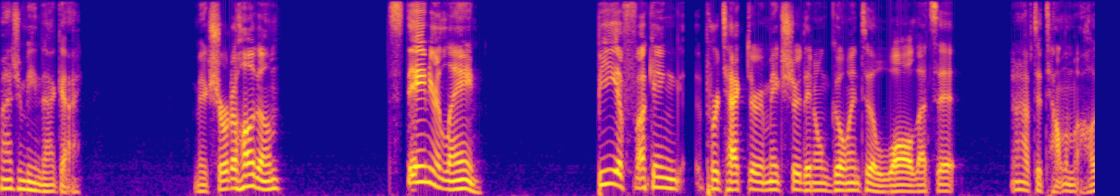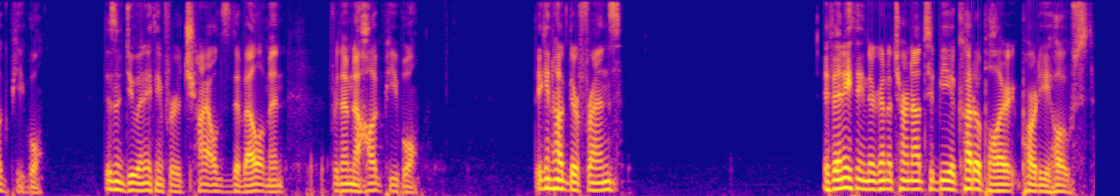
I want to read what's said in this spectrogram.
Imagine being that guy. Make sure to hug them. Stay in your lane. Be a fucking protector and make sure they don't go into the wall. That's it. You don't have to tell them to hug people. It doesn't do anything for a child's development for them to hug people. They can hug their friends. If anything, they're going to turn out to be a cuddle party host.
